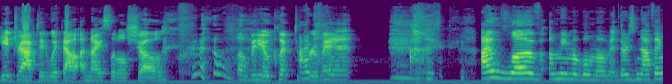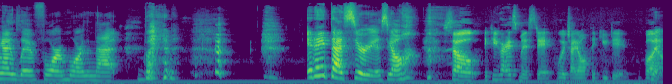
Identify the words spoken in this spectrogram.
get drafted without a nice little show, a video clip to prove it. can't. I love a memeable moment. There's nothing I live for more than that. But it ain't that serious, y'all. So if you guys missed it, which I don't think you did, but No, you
